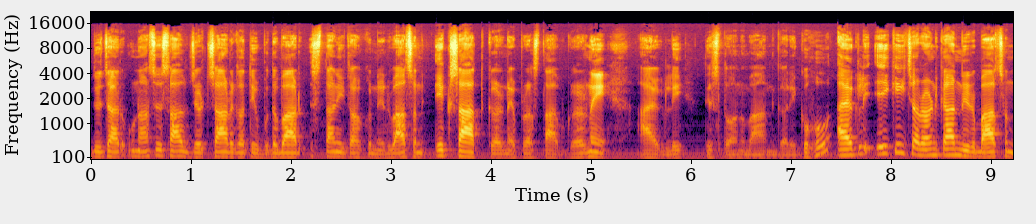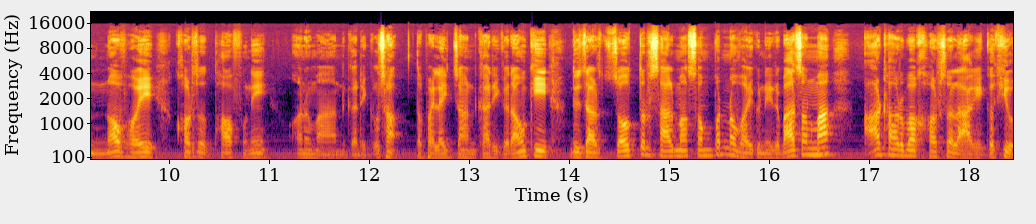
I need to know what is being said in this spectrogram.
दुई हजार उनासी साल जेठ चार गते बुधबार स्थानीय तहको निर्वाचन एकसाथ गर्ने प्रस्ताव गर्ने आयोगले त्यस्तो अनुमान गरेको हो। आयोगले एकै चरणका निर्वाचन नभए खर्च थप हुने अनुमान गरेको छ। तपाईँलाई जानकारी गराउँ कि दुई हजार चौहत्तर सालमा सम्पन्न भएको निर्वाचनमा आठ अर्ब खर्च लागेको थियो।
